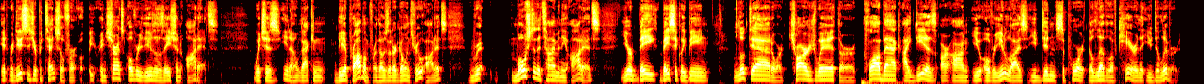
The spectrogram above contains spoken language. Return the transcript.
it reduces your potential for insurance overutilization audits which is, you know, that can be a problem for those that are going through audits. Re- most of the time in the audits, you're ba- basically being looked at or charged with or clawback ideas are on you overutilized, you didn't support the level of care that you delivered.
